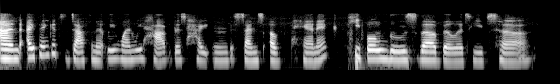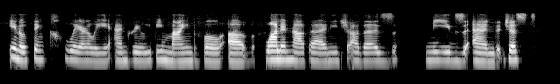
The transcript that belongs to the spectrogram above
And I think it's definitely when we have this heightened sense of panic, people lose the ability to, you know, think clearly and really be mindful of one another and each other's needs and just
